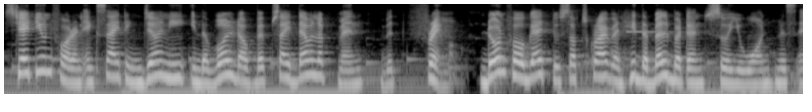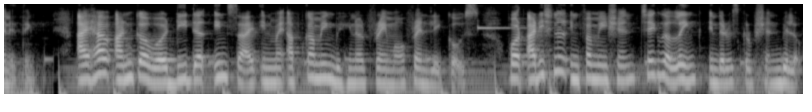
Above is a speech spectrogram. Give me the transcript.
Stay tuned for an exciting journey in the world of website development with Framer. Don't forget to subscribe and hit the bell button so you won't miss anything. I have uncovered detailed insight in my upcoming beginner framer friendly course. For additional information, check the link in the description below.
